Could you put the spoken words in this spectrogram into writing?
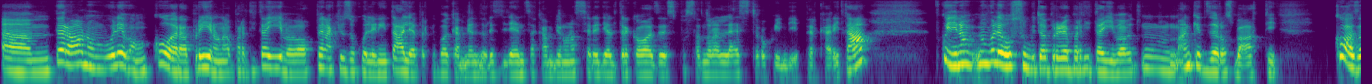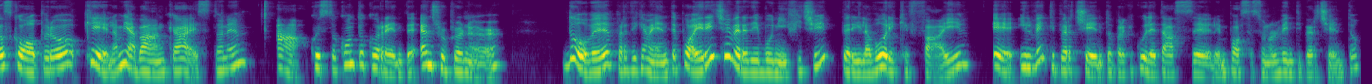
Um, però non volevo ancora aprire una partita IVA, avevo appena chiuso quella in Italia perché poi cambiando residenza cambiano una serie di altre cose, spostandola all'estero, quindi per carità. Quindi non, non volevo subito aprire partita IVA, mh, mm, anche zero sbatti. Cosa scopro? Che la mia banca estone ha questo conto corrente Entrepreneur, dove praticamente puoi ricevere dei bonifici per i lavori che fai e il 20%, perché qui le tasse, le imposte sono il 20%,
